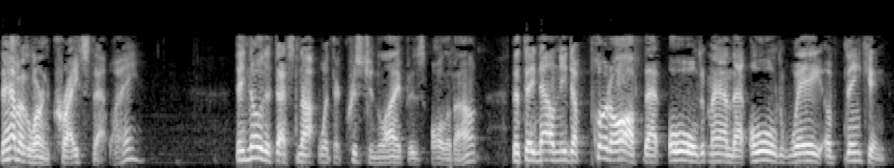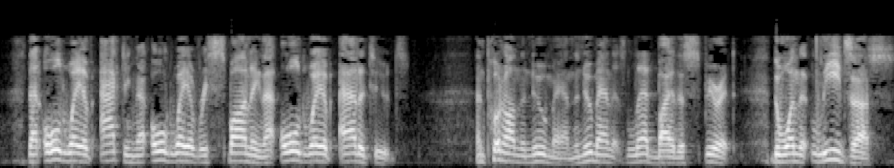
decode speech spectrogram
they haven't learned Christ that way. They know that that's not what their Christian life is all about that they now need to put off that old man, that old way of thinking, that old way of acting, that old way of responding, that old way of attitudes, and put on the new man, the new man that's led by the Spirit, the one that leads us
